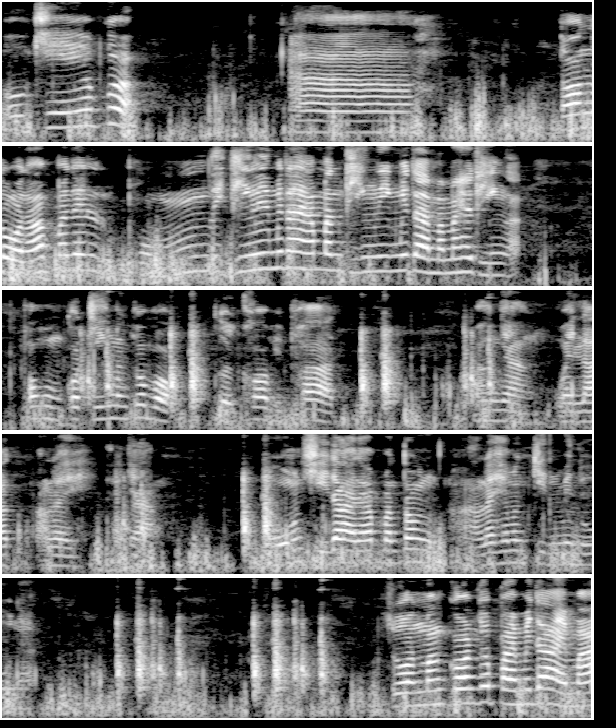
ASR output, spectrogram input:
โอเคครับก็ อ่า ตอนโหลดนะครับ ไม่ได้ผมทิ้งลิงก์ไม่ได้ครับ มันทิ้งลิงก์ไม่ได้ มันไม่ให้ทิ้งอะ พอผมกดทิ้งมันก็บอกเกิดข้อผิดพลาด บางอย่างไวรัสอะไรสักอย่างโอ้มันขี่ได้นะครับ มันต้องหาอะไรให้มันกินไม่รู้นะ ส่วนมังกรก็ไปไม่ได้ ม้า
